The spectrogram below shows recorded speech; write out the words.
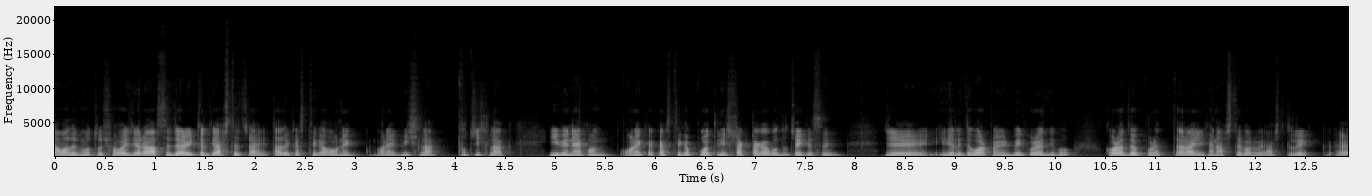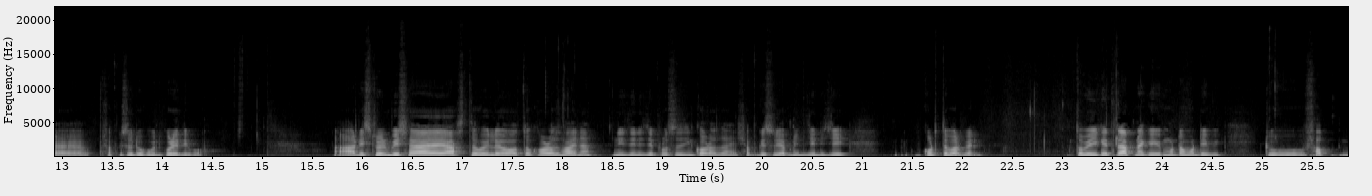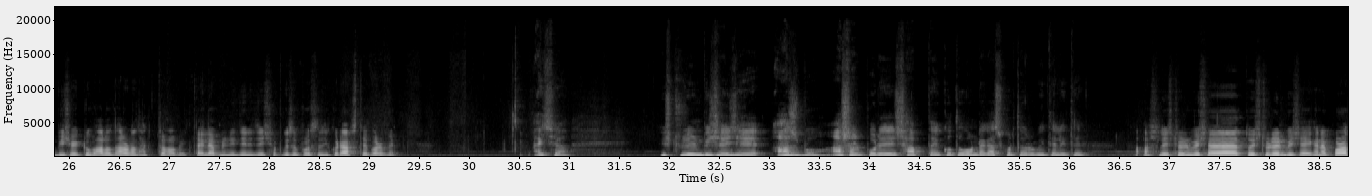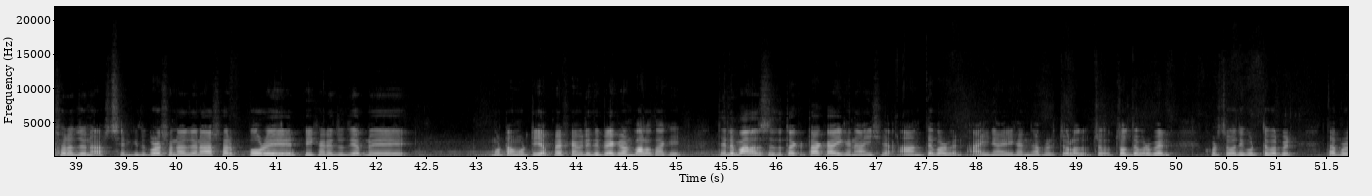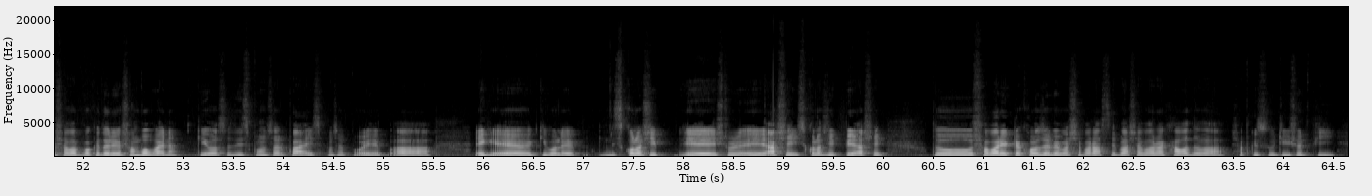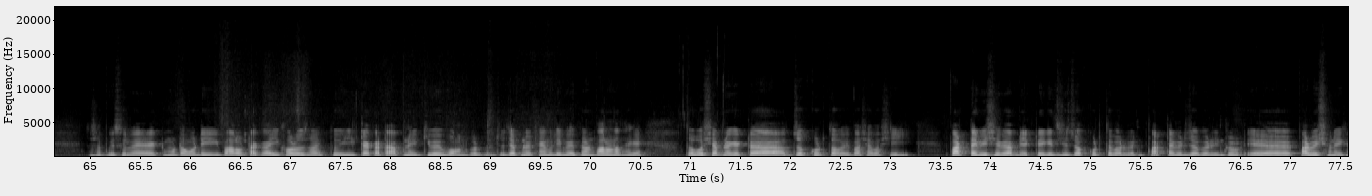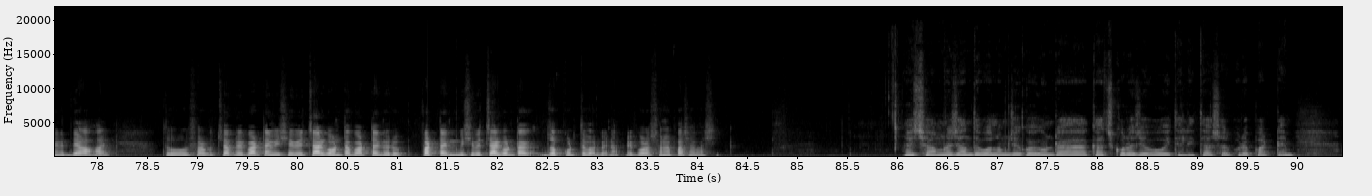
আমাদের মতো সবাই যারা আছে, যারা ইতালিতে আসতে চায়, তাদের কাছ থেকে অনেক মানে বিশ লাখ, পঁচিশ লাখ ইভেন এখন অনেকের কাছ থেকে পঁয়ত্রিশ লাখ টাকা পর্যন্ত চাইতেছে যে ইতালিতে ওয়ার্ক পারমিট বের করে দিব করা দেওয়ার পরে তারা এখানে আসতে পারবে, আসলে সব কিছু ডকুমেন্ট করে দিব। আর রেস্টুরেন্ট বিষয়ে আসতে হইলেও অত খরচ হয় না। নিজে নিজে প্রসেসিং করা যায় সব কিছুই আপনি নিজে নিজে করতে পারবেন। তবে এই ক্ষেত্রে আপনাকে মোটামুটি একটু সব বিষয়ে একটু ভালো ধারণা থাকতে হবে। তাইলে আপনি নিজে নিজেই সব কিছু প্রসেসিং করে আসতে পারবেন। আচ্ছা স্টুডেন্ট বিষয়ে যে আসব আসার পরে সপ্তাহে কত ঘণ্টা কাজ করতে পারব ইতালিতে? আসলে স্টুডেন্ট বিষয় তো স্টুডেন্ট বিষয় এখানে পড়াশোনার জন্য আসছেন। কিন্তু পড়াশোনার জন্য আসার পরে এখানে যদি আপনি মোটামুটি আপনার ফ্যামিলিতে ব্যাকগ্রাউন্ড ভালো থাকে তাহলে বাংলাদেশে তো টাকা- এখানে আইসে আনতে পারবেন। আইনা এখানে আপনার চলা চলতে পারবেন, খরচাপাতি করতে পারবেন। তারপরে সবার পক্ষে তো এটা সম্ভব হয় না। কেউ আছে যদি স্পন্সর পায় স্পন্সর কী বলে স্কলারশিপ আসে স্কলারশিপ পেয়ে আসে। তো সবারই একটা খরচের ব্যাপার স্যাপার আছে। বাসা ভাড়া খাওয়া দাওয়া সব কিছু টিউশন ফি সব কিছু একটা মোটামুটি ভালো টাকাই খরচ হয়। তো এই টাকাটা আপনি কীভাবে বহন করবেন? যদি আপনার ফ্যামিলি ব্যাকগ্রাউন্ড ভালো না থাকে, তো অবশ্যই আপনাকে একটা জব করতে হবে। পাশাপাশি পার্ট টাইম হিসেবে আপনি একটা দেশে জব করতে পারবেন। পার্ট টাইমের জবের পারমিশন এখানে দেওয়া হয়। তো সর্বোচ্চ আপনি পার্ট টাইম হিসেবে চার ঘণ্টা পার্ট টাইমের পার্ট টাইম হিসেবে চার ঘণ্টা জব করতে পারবেন আপনি পড়াশোনার পাশাপাশি। আচ্ছা আমরা জানতে পারলাম যে কয় ঘণ্টা কাজ করা যাবে ইতালিতে আসার পরে পার্ট টাইম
